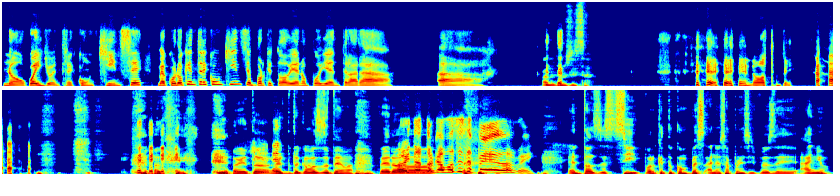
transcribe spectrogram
No, güey, yo entré con 15. Me acuerdo que entré con 15 porque todavía no podía entrar a... a... A la no, te ok. Ahorita, ahorita tocamos ese tema. Pero. Ahorita tocamos ese pedo, güey. Entonces, sí, porque tú cumples años a principios de año.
